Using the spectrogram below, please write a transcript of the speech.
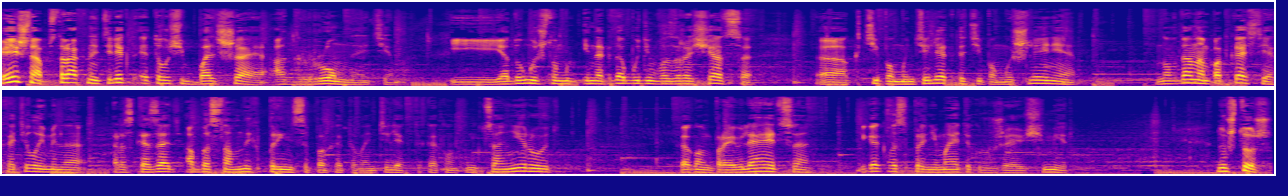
Конечно, абстрактный интеллект – это очень большая, огромная тема. И я думаю, что мы иногда будем возвращаться э, к типам интеллекта, типам мышления. Но в данном подкасте я хотел именно рассказать об основных принципах этого интеллекта, как он функционирует, как он проявляется и как воспринимает окружающий мир. Ну что ж,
